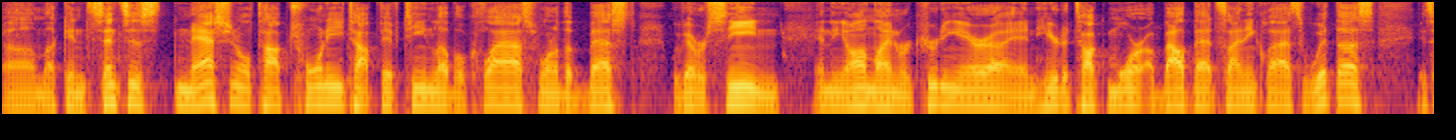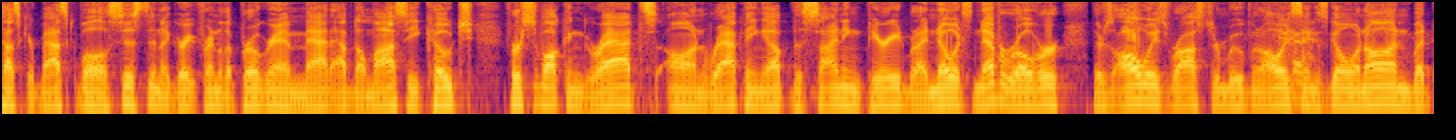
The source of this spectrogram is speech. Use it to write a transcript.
Um, a consensus national top 20, top 15 level class, one of the best we've ever seen in the online recruiting era. And here to talk more about that signing class with us is Husker basketball assistant, a great friend of the program, Matt Abdelmassih. Coach, first of all, congrats on wrapping up the signing period, but I know it's never over. There's always roster movement, always things going on, but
